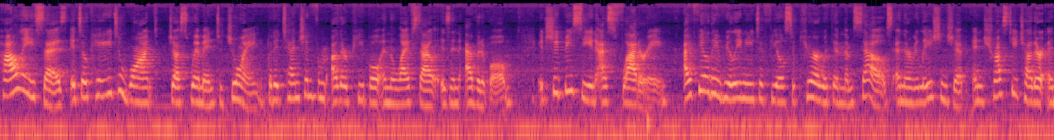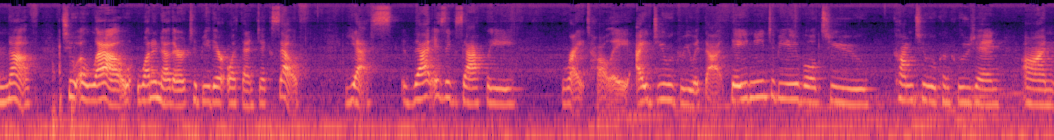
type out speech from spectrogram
Holly says it's okay to want just women to join, but attention from other people in the lifestyle is inevitable. It should be seen as flattery. I feel they really need to feel secure within themselves and their relationship and trust each other enough to allow one another to be their authentic self. Yes, that is exactly right, Holly. I do agree with that. They need to be able to come to a conclusion on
